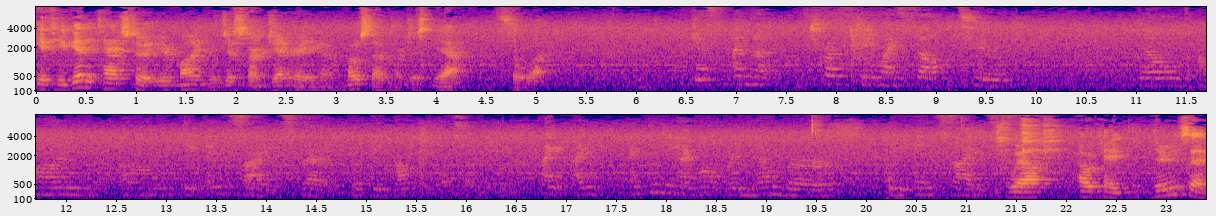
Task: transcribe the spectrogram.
if you get attached to it, your mind will just start generating them. Most of them are just, yeah, so what? I guess I'm not trusting myself to build on, um, the insights that would be helpful to me. I, I, I'm thinking I won't remember the insights. Well, okay, there is a,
